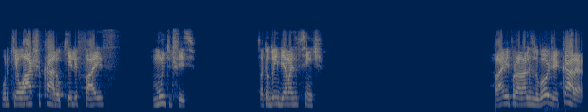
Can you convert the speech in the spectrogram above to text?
Porque eu acho, cara, o que ele faz muito difícil. Só que o do Embi é mais eficiente. Prime por análise do Gold? Cara,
